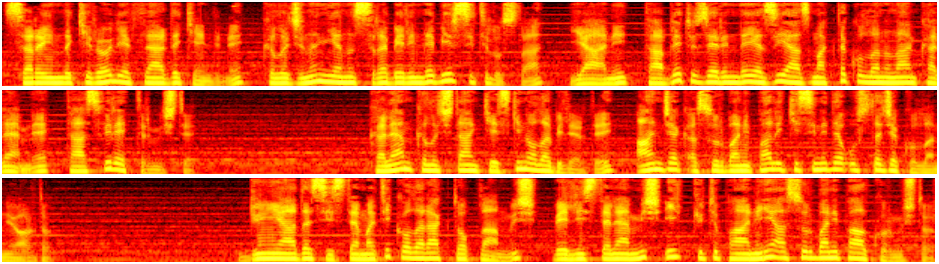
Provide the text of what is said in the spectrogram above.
sarayındaki rölyeflerde kendini, kılıcının yanı sıra belinde bir stilusla, yani tablet üzerinde yazı yazmakta kullanılan kalemle tasvir ettirmişti. Kalem kılıçtan keskin olabilirdi, ancak Asurbanipal ikisini de ustaca kullanıyordu. Dünyada sistematik olarak toplanmış ve listelenmiş ilk kütüphaneyi Asurbanipal kurmuştur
